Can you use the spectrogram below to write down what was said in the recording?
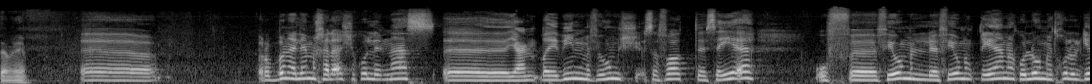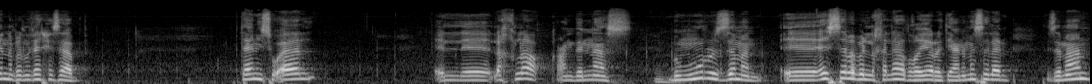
تمام. آه، ربنا ليه ما خلقش كل الناس آه، يعني طيبين ما فيهمش صفات سيئة وفي في يوم في يوم القيامة كلهم يدخلوا الجنة من غير حساب؟ تاني سؤال ال- الأخلاق عند الناس بمرور الزمن إيه السبب اللي خلاها اتغيرت؟ يعني مثلا زمان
